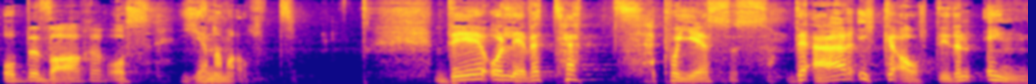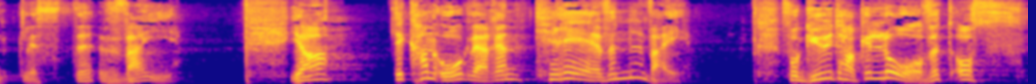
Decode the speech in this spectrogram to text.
og bevarer oss gjennom alt. Det å leve tett på Jesus, det er ikke alltid den enkleste vei. Ja, det kan òg være en krevende vei. For Gud har ikke lovet oss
